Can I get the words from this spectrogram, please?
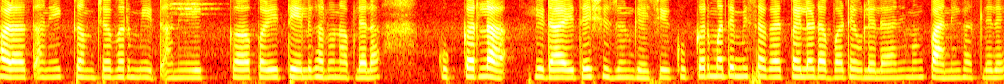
हळद आणि एक चमचाभर मीठ आणि एक पळी तेल घालून आपल्याला कुक्करला ही डाळ इथे शिजवून घ्यायची. कुक्करमध्ये मी सगळ्यात पहिला डबा ठेवलेला आहे आणि मग पाणी घातलेले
